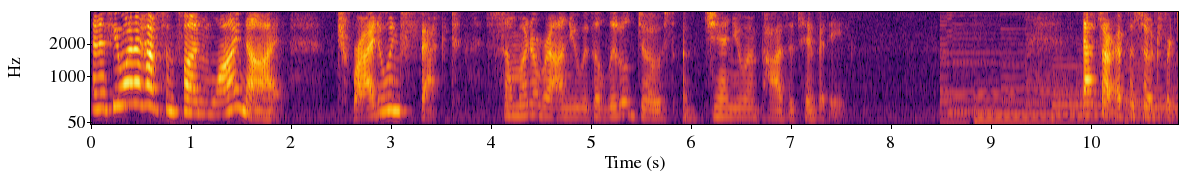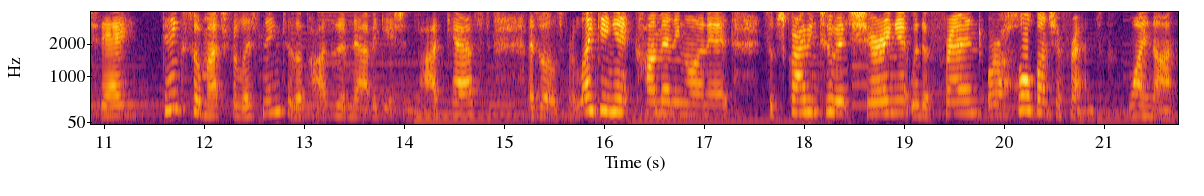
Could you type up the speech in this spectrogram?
And if you want to have some fun, why not try to infect someone around you with a little dose of genuine positivity? That's our episode for today. Thanks so much for listening to the Positive Navigation Podcast, as well as for liking it, commenting on it, subscribing to it, sharing it with a friend or a whole bunch of friends. Why not?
